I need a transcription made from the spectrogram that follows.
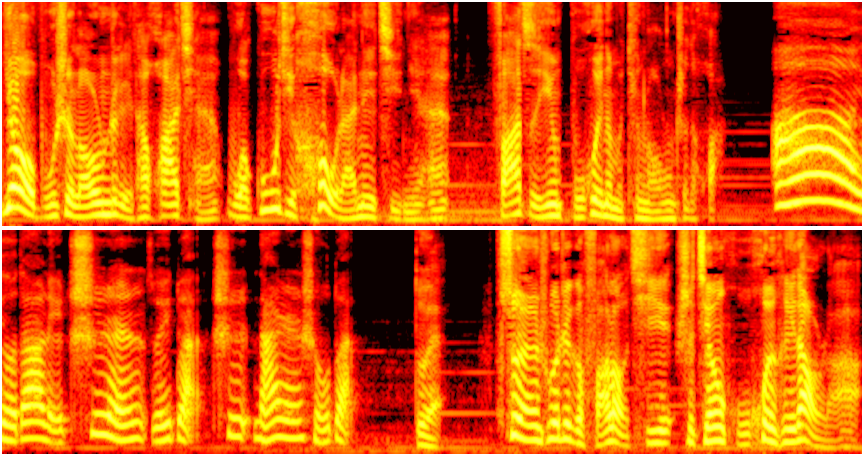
要不是劳荣枝给他花钱，我估计后来那几年，法子英不会那么听劳荣枝的话。啊，有道理，吃人嘴短，吃拿人手短。对，虽然说这个法老七是江湖混黑道的啊，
